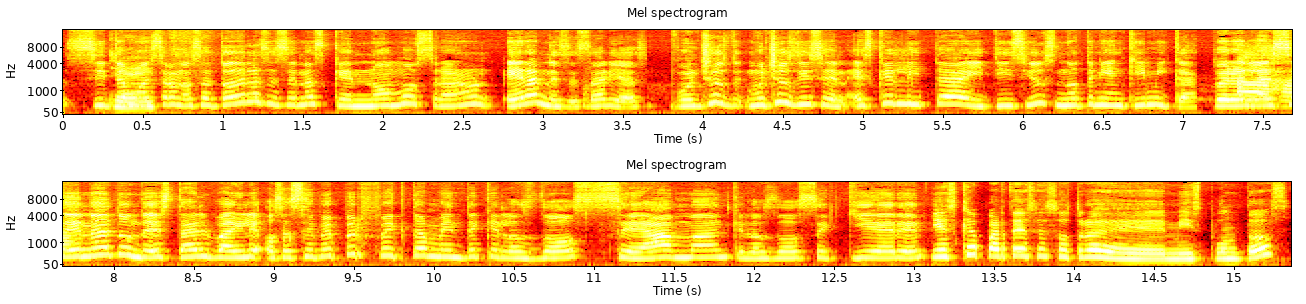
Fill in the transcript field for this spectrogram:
sí te muestran, o sea, todas las escenas que no mostraron eran necesarias. Muchos, muchos dicen, es que Lita y Tisius no tenían química. Pero en la escena donde está el baile, o sea, se ve perfectamente que los dos se aman, que los dos se quieren. Y es que aparte ese es otro de mis puntos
